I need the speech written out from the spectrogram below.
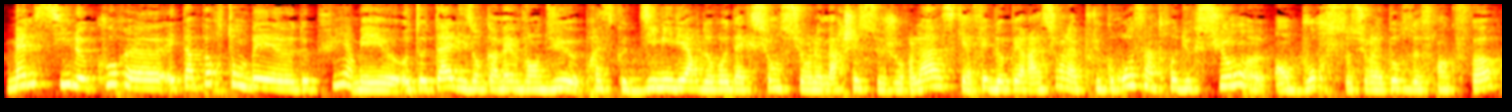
même si le cours euh, est un peu retombé euh, depuis. Hein. Mais au total, ils ont quand même vendu presque 10 milliards d'euros d'actions sur le marché ce jour-là, ce qui a fait de l'opération la plus grosse introduction en bourse sur la bourse de Francfort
